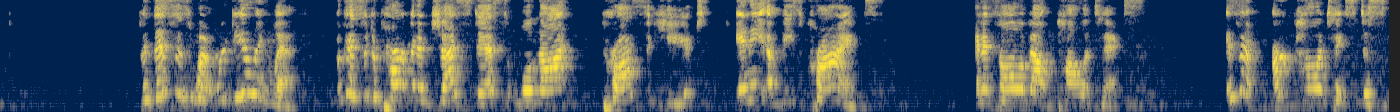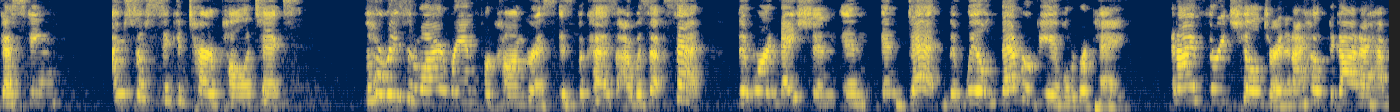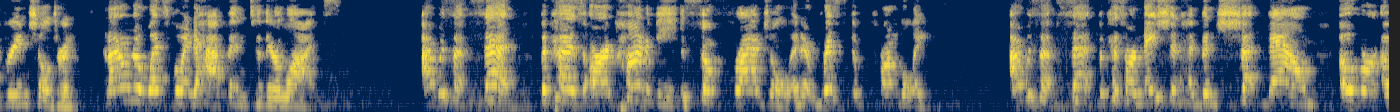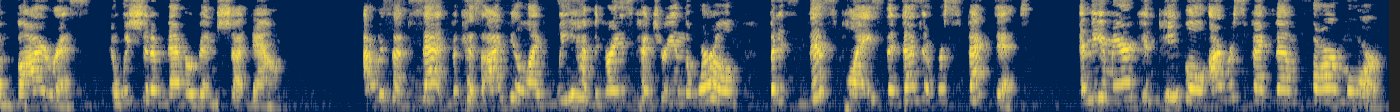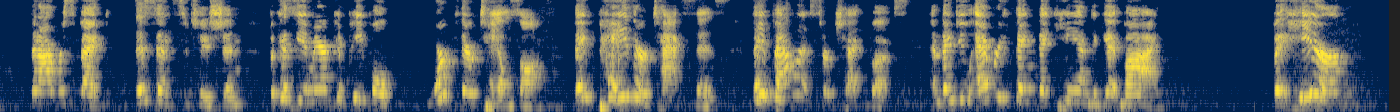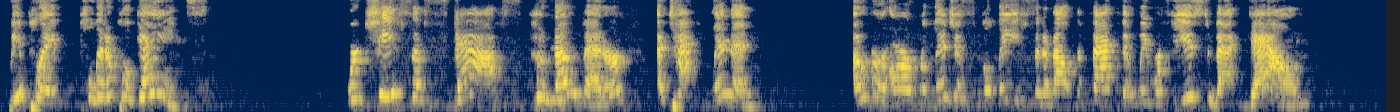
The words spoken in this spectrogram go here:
But this is what we're dealing with because the Department of Justice will not prosecute any of these crimes. And it's all about politics. Isn't aren't politics disgusting? I'm so sick and tired of politics. The whole reason why I ran for Congress is because I was upset that we're a nation in, in debt that we'll never be able to repay. And I have three children, and I hope to God I have grandchildren. And I don't know what's going to happen to their lives. I was upset because our economy is so fragile and at risk of crumbling. I was upset because our nation had been shut down over a virus, and we should have never been shut down. I was upset because I feel like we have the greatest country in the world, but it's this place that doesn't respect it. And the American people, I respect them far more than I respect this institution because the American people work their tails off. They pay their taxes, they balance their checkbooks, and they do everything they can to get by. But here, we play political games where chiefs of staffs who know better attack women over our religious beliefs and about the fact that we refuse to back down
